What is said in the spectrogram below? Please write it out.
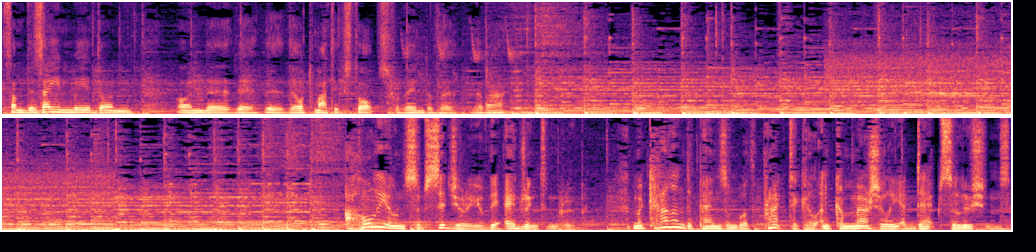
some design made on on the, the, the, the automatic stops for the end of the, the rack. A wholly owned subsidiary of the Edrington Group, Macallan depends on both practical and commercially adept solutions.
